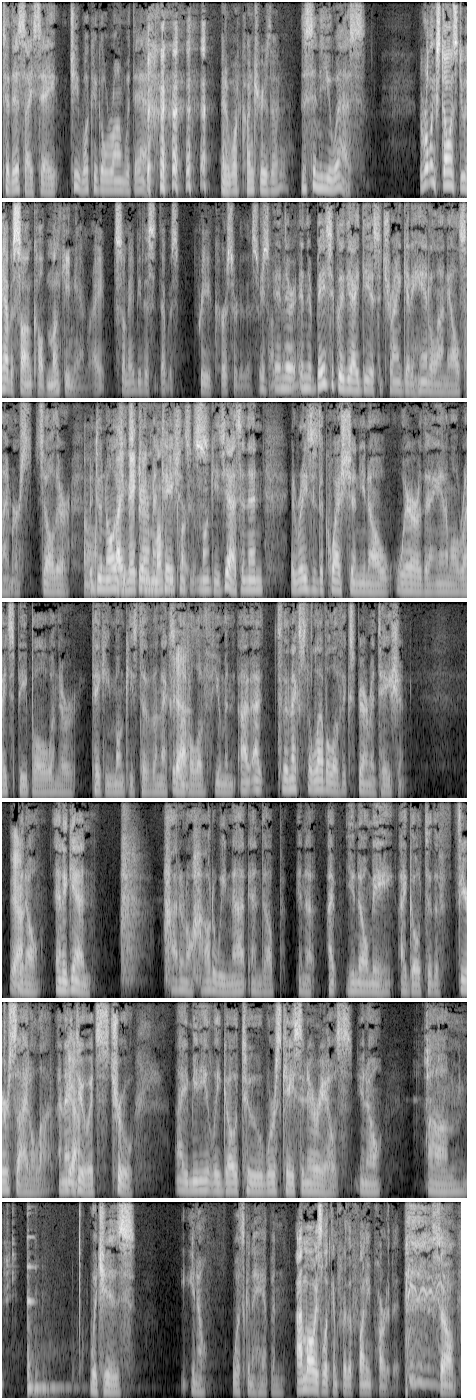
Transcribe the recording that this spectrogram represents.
to this, I say, gee, what could go wrong with that? And what country is that? this in the U.S. the Rolling Stones do have a song called Monkey Man, right? So maybe this that was precursor to this or something. and they're and they're basically the idea is to try and get a handle on Alzheimer's. So they're they're Oh, doing all these making monkey experimentations with monkeys. Yes, and then it raises the question, you know, where are the animal rights people when they're taking monkeys to the next Yeah. level of human uh, uh, to the next level of experimentation? yeah. You know, and again, I don't know how do we not end up in a I you know me, I go to the fear side a lot. And I Yeah. do, it's true. I immediately go to worst case scenarios, you know. Um which is you know, what's going to happen. I'm always looking for the funny part of it. So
